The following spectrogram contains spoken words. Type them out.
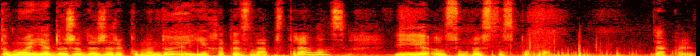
Тому я дуже дуже рекомендую їхати з Labs Travels і особисто з Павлом. Дякую.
